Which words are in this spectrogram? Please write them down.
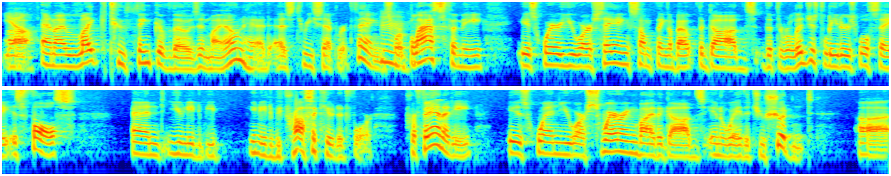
Yeah. Uh, and I like to think of those in my own head as three separate things. Mm-hmm. Where blasphemy is where you are saying something about the gods that the religious leaders will say is false, and you need to be you need to be prosecuted for. Profanity is when you are swearing by the gods in a way that you shouldn't. Uh,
